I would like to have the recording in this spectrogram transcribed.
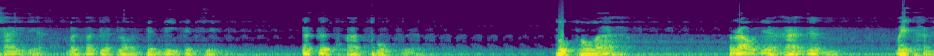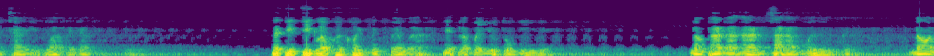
ใช้เนี่ย มันก็เดือดร้อนเป็นหนี้เป็นสินก็เกิดความทุกข์ทุกข์เพราะว่าเราเนี่ยหาเงินไม่ทันใช้ว่าไปนะแต่จริงๆ เราค่อยๆนึกไปว่า เนี่ยเรามาอยู่ตรงนี้เนี่ย เราทานอาหารสามมื้อ นอน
